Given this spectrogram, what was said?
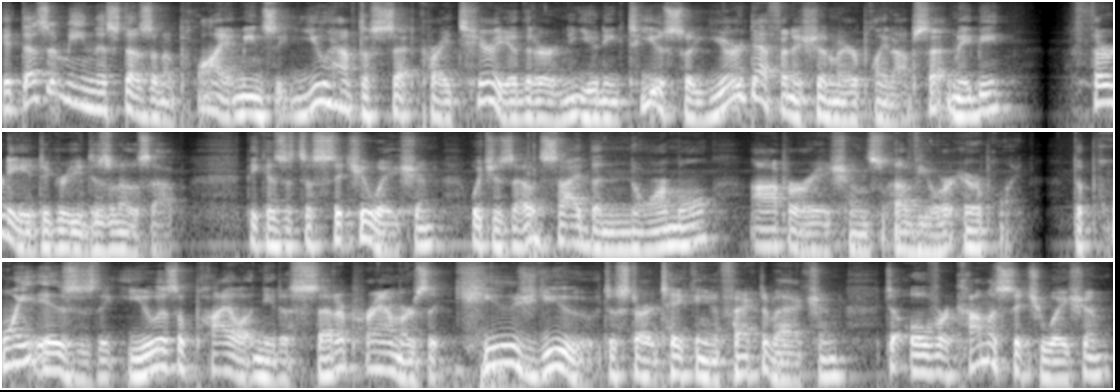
It doesn't mean this doesn't apply. It means that you have to set criteria that are unique to you. So your definition of airplane upset may be 30 degrees nose up because it's a situation which is outside the normal operations of your airplane. The point is, is that you as a pilot need a set of parameters that cues you to start taking effective action to overcome a situation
